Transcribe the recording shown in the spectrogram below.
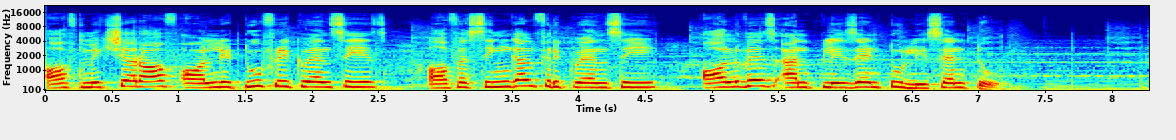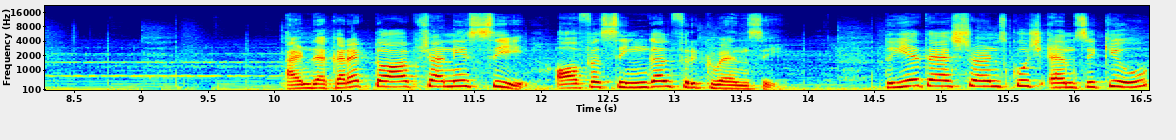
of mixture of only two frequencies, of a single frequency, always unpleasant to listen to. And the correct option is C, of a single frequency. तो ये थे स्टूडेंट्स कुछ M C Q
